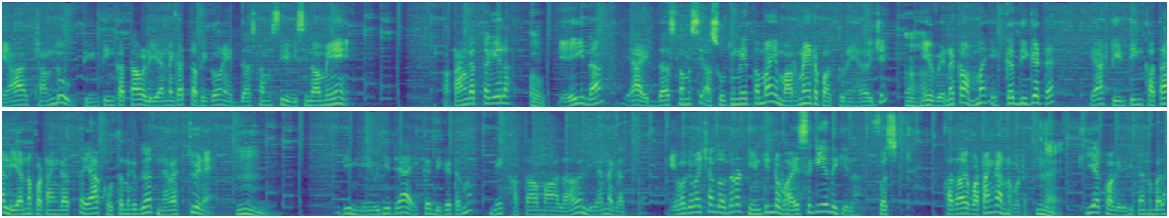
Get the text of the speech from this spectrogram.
මෙයා චන්දු ටින්ටින් කතාව ලියන්න ගත් අපිකවන එදස් නම්සේ විසිනමේ පටන්ගත්ත කියලා. ඔව්. ඒයිද එයා එදස් නමසි අසුතුනේ තමයි මරණයට පත්වනේ හජ. ඒ වෙනකම්ම එක දිගට එයා ටින්ටින් කතා ලියන්න පටන්ගත්ත යා කොතනකදවත් නැවැත්වෙන ඉදි මේ විදිට එක දිගටම මේ කතාමාලාව ලියන්න ගත්තා. ඒවගේ මචන් ොදන ටින්ටින්ට වයිස කියද කියලා? ෆස්ට් කතාව පටන්ගන්නකොට නෑ. කියක් වගේ හිතන්න බල.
